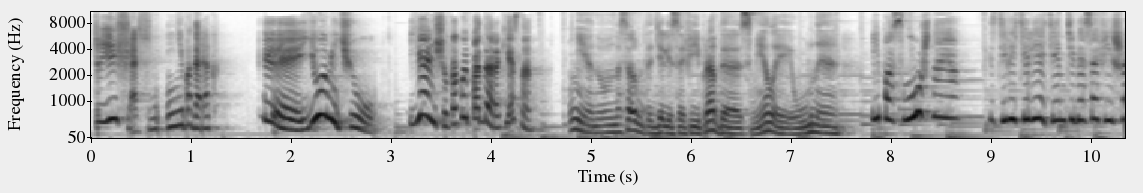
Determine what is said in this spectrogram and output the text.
Ты сейчас не подарок. Эй, Юмичу, я еще какой подарок, ясно? Не, ну на самом-то деле София правда смелая и умная. И послушная. С девятилетием тебя, Софиша.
